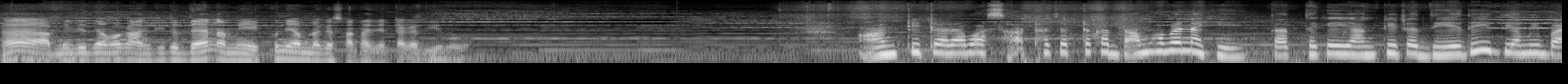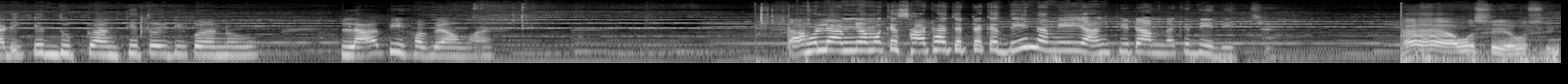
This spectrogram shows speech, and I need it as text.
হ্যাঁ আপনি যদি আমাকে আংটিটা দেন আমি এক্ষুনি আপনাকে ষাট হাজার টাকা দিয়ে দেবো। আংটিটার আবার ষাট হাজার টাকা দাম হবে নাকি? তার থেকে এই আংটিটা দিয়ে দিই দিয়ে আমি বাড়িকে দুটো আংটি তৈরি করে নেব। লাভই হবে আমার। তাহলে আপনি আমাকে ষাট হাজার টাকা দিন আমি এই আংটিটা আপনাকে দিয়ে দিচ্ছি। হ্যাঁ হ্যাঁ অবশ্যই অবশ্যই।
